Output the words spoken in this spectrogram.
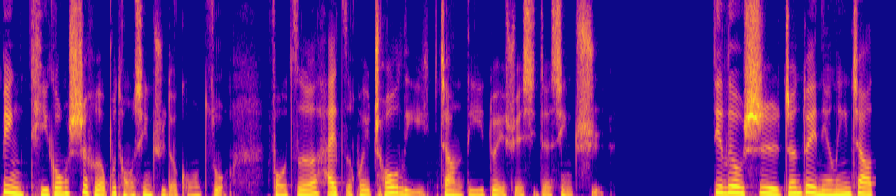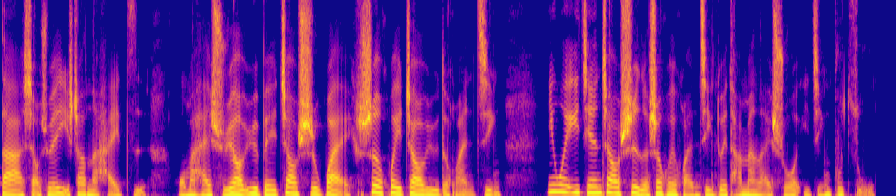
并提供适合不同兴趣的工作，否则孩子会抽离，降低对学习的兴趣。第六是针对年龄较大、小学以上的孩子，我们还需要预备教室外社会教育的环境。因为一间教室的社会环境对他们来说已经不足。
